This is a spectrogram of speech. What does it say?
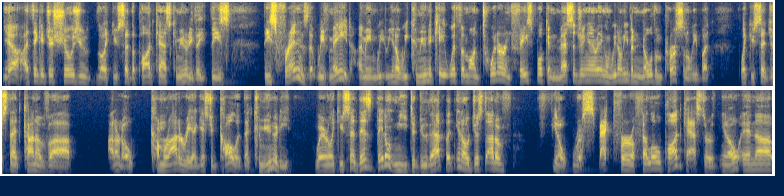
Yeah, I think it just shows you, like you said, the podcast community, the, these these friends that we've made. I mean, we you know we communicate with them on Twitter and Facebook and messaging and everything, and we don't even know them personally. But like you said, just that kind of uh, I don't know camaraderie, I guess you'd call it, that community where, like you said, they don't need to do that, but you know, just out of you know respect for a fellow podcaster, you know, and uh,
